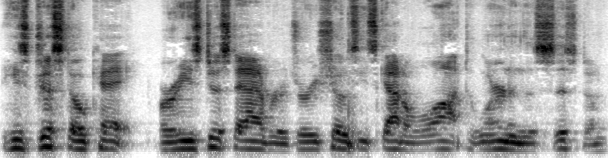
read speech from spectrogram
he's just okay, or he's just average, or he shows he's got a lot to learn in this system.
